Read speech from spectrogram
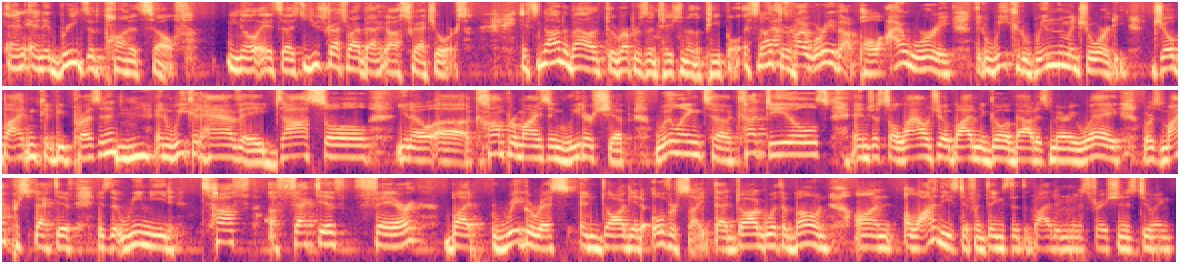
and and it breeds upon itself you know, it's a you scratch my back, I'll scratch yours. It's not about the representation of the people. It's but not. That's the, what I worry about, Paul. I worry that we could win the majority. Joe Biden could be president, mm-hmm. and we could have a docile, you know, uh, compromising leadership, willing to cut deals and just allow Joe Biden to go about his merry way. Whereas my perspective is that we need tough, effective, fair, but rigorous and dogged oversight. That dog with a bone on a lot of these different things that the Biden administration is doing.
